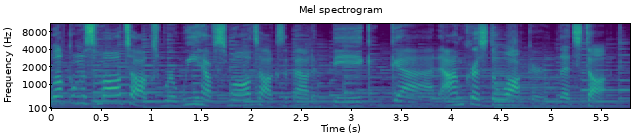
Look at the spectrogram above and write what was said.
Welcome to Small Talks, where we have small talks about a big God. I'm Krista Walker. Let's talk.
